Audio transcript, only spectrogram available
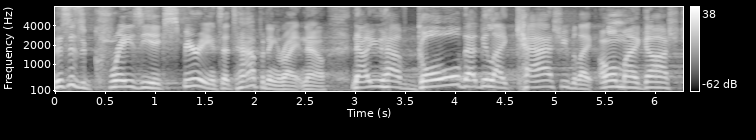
This is a crazy experience that's happening right now. Now you have gold, that'd be like cash. You'd be like, oh my gosh,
